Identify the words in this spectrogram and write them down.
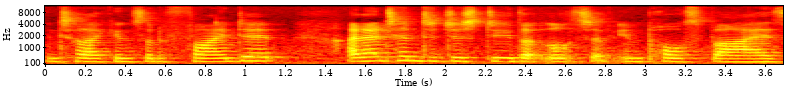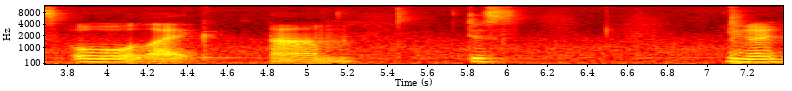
until I can sort of find it. I don't tend to just do that lots of impulse buys or like um, just you know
